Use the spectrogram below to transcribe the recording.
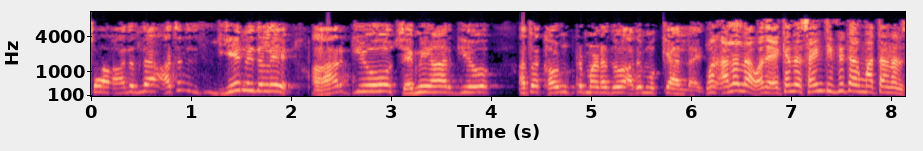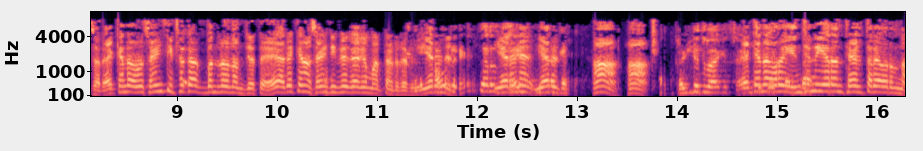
ಸೊ ಅದರಿಂದ ಅದ್ರ ಏನು ಇದರಲ್ಲಿ ಆರ್ಗ್ಯೂ ಸೆಮಿ ಆರ್ಗ್ಯೂ ಅಥವಾ ಕೌಂಟರ್ ಮಾಡೋದು ಅದು ಮುಖ್ಯ ಅಲ್ಲ ಅಲ್ಲ ಅಲ್ಲಲ್ಲ ಅದೇ ಯಾಕಂದ್ರೆ ಸೈಂಟಿಫಿಕ್ ಆಗಿ ಮಾತಾಡೋಣ ಸರ್. ಯಾಕಂದ್ರೆ ಅವರು ಸೈಂಟಿಫಿಕ್ ಆಗಿ ಬಂದ್ರು ನಮ್ ಜೊತೆ ಅದಕ್ಕೆ ನಾವು ಸೈಂಟಿಫಿಕ್ ಆಗಿ ಮಾತಾಡ್ತಾರೆ ಖಂಡಿತವಾಗಿ ಯಾಕಂದ್ರೆ ಅವರು ಇಂಜಿನಿಯರ್ ಅಂತ ಹೇಳ್ತಾರೆ ಅವ್ರನ್ನ.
